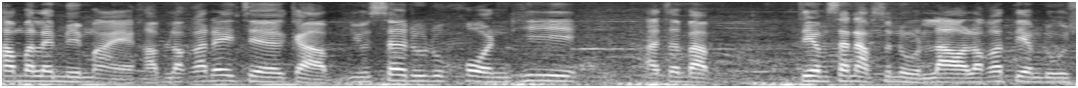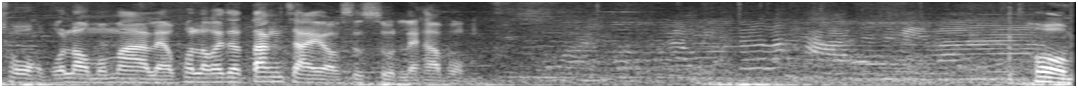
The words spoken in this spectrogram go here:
ทำอะไรใหม่ๆครับแล้วก็ได้เจอกับยูเซอร์ทุกๆคนที่อาจจะแบบเตรียมสนับสนุนเราแล้วก็เตรียมดูโชว์ของพวกเรามากๆแล้วพวกเราก็จะตั้งใจแบบสุดๆเลยครับผม ผม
